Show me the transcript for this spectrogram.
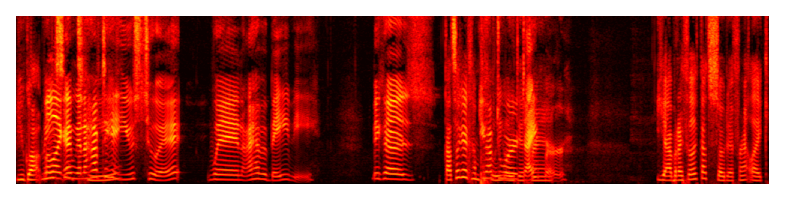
You got me. But like, I'm gonna have to get used to it when I have a baby, because That's like a completely you have to wear a different. diaper. Yeah, but I feel like that's so different. Like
